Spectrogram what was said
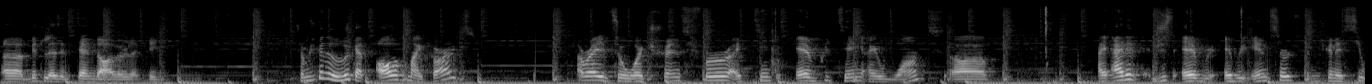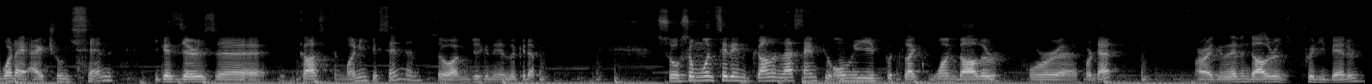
a bit less than $10, I think. So I'm just gonna look at all of my cards. Alright, so I transfer, I think, everything I want. Uh, I added just every every insert. I'm just gonna see what I actually send because there's uh, it costs money to send them. So I'm just gonna look it up. So someone said in comment last time to only put like one dollar for uh, for that. All right, eleven dollars is pretty better.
